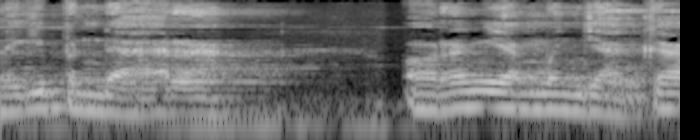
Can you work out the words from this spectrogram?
niki bendahara. Orang yang menjaga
